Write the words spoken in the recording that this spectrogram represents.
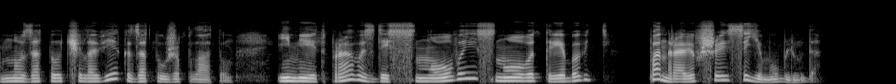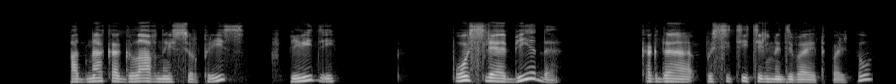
Но зато человек за ту же плату имеет право здесь снова и снова требовать понравившееся ему блюдо. Однако главный сюрприз впереди. После обеда, когда посетитель надевает пальто,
